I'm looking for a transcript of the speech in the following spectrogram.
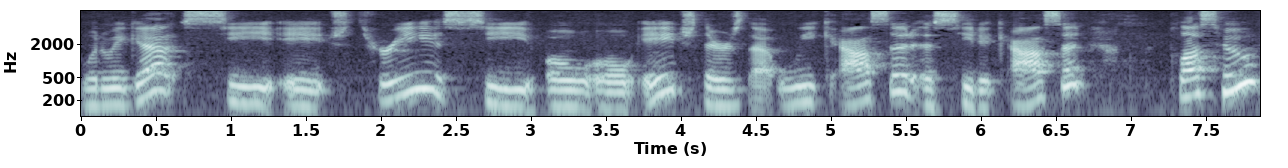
What do we get? CH3, COOH. There's that weak acid, acetic acid. Plus who?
